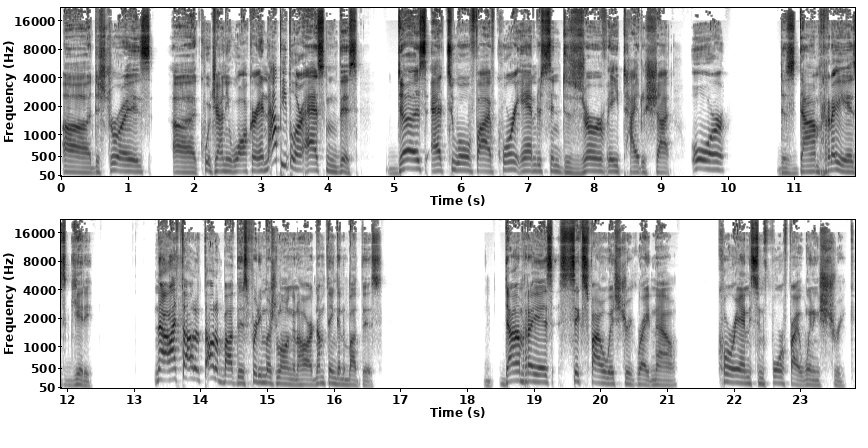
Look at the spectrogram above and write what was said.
uh, destroys uh, Johnny Walker, and now people are asking this: Does at 205 Corey Anderson deserve a title shot or does Dom Reyes get it? Now, I thought thought about this pretty much long and hard, and I'm thinking about this. Dom Reyes, six fight win streak right now. Corey Anderson, four fight winning streak.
